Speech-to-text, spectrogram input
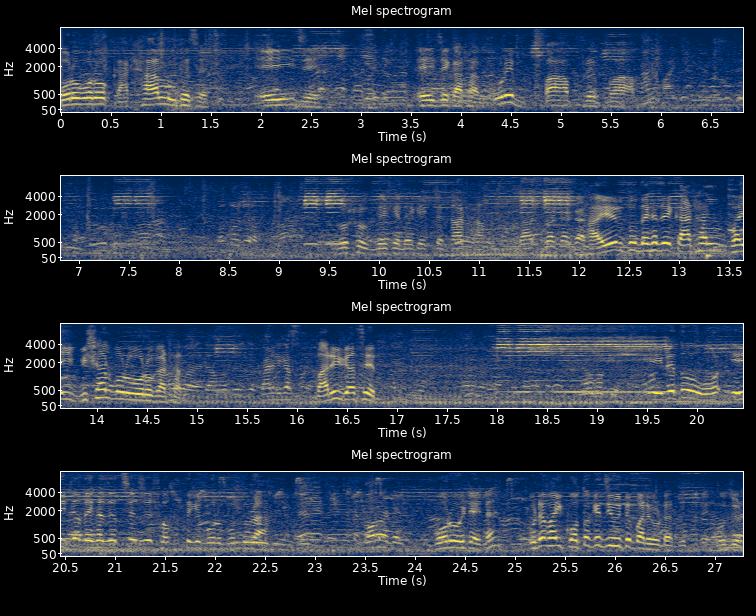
বড় বড় কাঁঠাল উঠেছে। এই যে এই যে কাঁঠাল। ওরে বাপ রে বাপ। দর্শক দেখেন এক একটা কাঁঠাল। ভাইয়ের তো দেখা যায় কাঁঠাল ভাই বিশাল বড় বড় কাঁঠাল। বাড়ির গাছের। এটা তো এইটা দেখা যাচ্ছে যে সব থেকে বড় বন্ধুরা। বড় ওইটাই না? ওটা ভাই কত কেজি হইতে পারে ওটার ভিতরে ওজন?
